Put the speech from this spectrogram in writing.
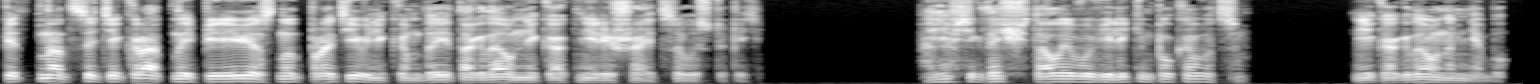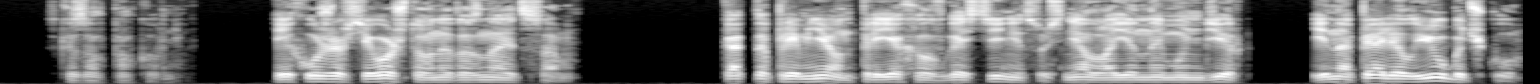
пятнадцатикратный перевес над противником, да и тогда он никак не решается выступить. А я всегда считала его великим полководцем. Никогда он им не был, — сказал полковник. И хуже всего, что он это знает сам. Как-то при мне он приехал в гостиницу, снял военный мундир и напялил юбочку,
